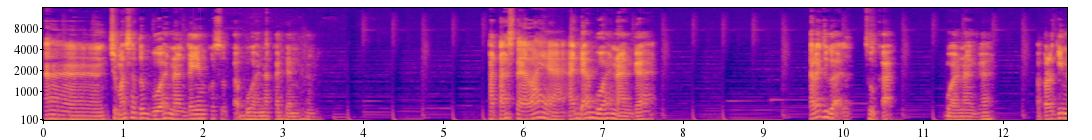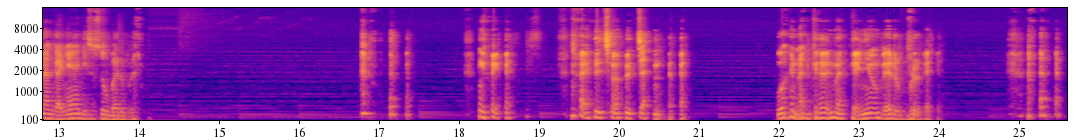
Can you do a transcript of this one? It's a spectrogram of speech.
Uh, cuma satu buah naga yang kusuka buah naga dan kata Stella ya ada buah naga. Stella juga suka buah naga apalagi naganya di susu baru cuma bercanda. Buah naga-naganya berbread.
